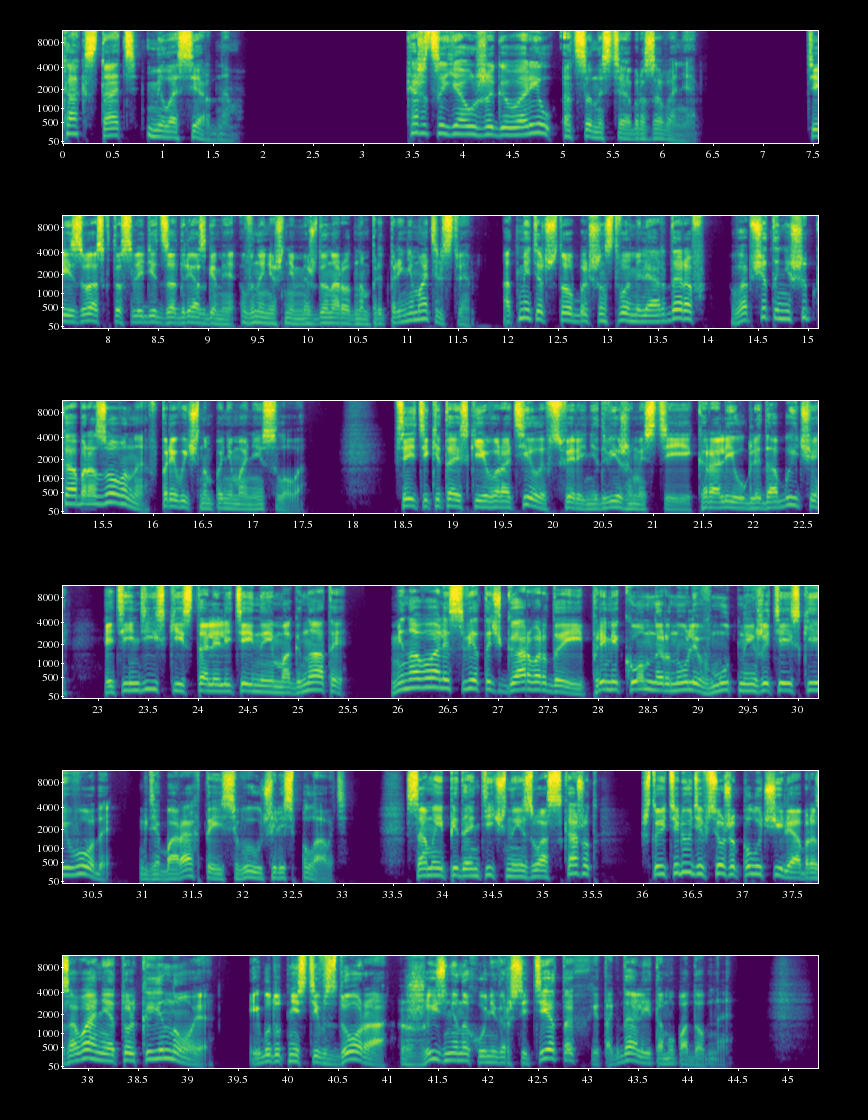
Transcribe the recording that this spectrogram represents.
Как стать милосердным? Кажется, я уже говорил о ценности образования. Те из вас, кто следит за дрязгами в нынешнем международном предпринимательстве, отметят, что большинство миллиардеров вообще-то не шибко образованы в привычном понимании слова. Все эти китайские воротилы в сфере недвижимости и короли угледобычи, эти индийские сталелитейные магнаты миновали светоч Гарварда и прямиком нырнули в мутные житейские воды, где барахтаясь выучились плавать. Самые педантичные из вас скажут, что эти люди все же получили образование только иное и будут нести вздор о жизненных университетах и так далее и тому подобное.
